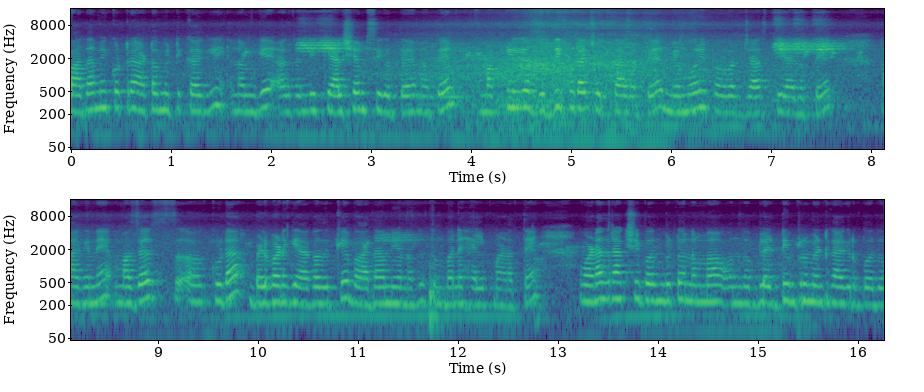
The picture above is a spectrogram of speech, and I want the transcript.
ಬಾದಾಮಿ ಕೊಟ್ಟರೆ ಆಟೋಮೆಟಿಕ್ಕಾಗಿ ನಮಗೆ ಅದರಲ್ಲಿ ಕ್ಯಾಲ್ಶಿಯಮ್ ಸಿಗುತ್ತೆ, ಮತ್ತು ಮಕ್ಕಳಿಗೆ ಬುದ್ಧಿ ಕೂಡ ಚುರುಕಾಗುತ್ತೆ ಮೆಮೊರಿ ಪವರ್ ಜಾಸ್ತಿ ಆಗುತ್ತೆ. ಹಾಗೆಯೇ ಮಸಲ್ಸ್ ಕೂಡ ಬೆಳವಣಿಗೆ ಆಗೋದಕ್ಕೆ ಬಾದಾಮಿ ಅನ್ನೋದು ತುಂಬಾ ಹೆಲ್ಪ್ ಮಾಡುತ್ತೆ. ಒಣ ದ್ರಾಕ್ಷಿ ಬಂದುಬಿಟ್ಟು ನಮ್ಮ ಒಂದು ಬ್ಲಡ್ ಇಂಪ್ರೂವ್ಮೆಂಟ್ಗಾಗಿರ್ಬೋದು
